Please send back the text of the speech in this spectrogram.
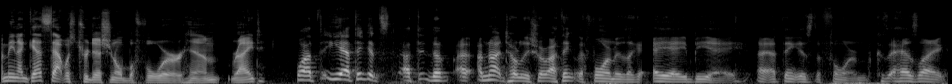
I mean, I guess that was traditional before him, right? Well, I th- yeah, I think it's. I think the. I, I'm not totally sure. I think the form is like a AABA. I, I think is the form because it has like,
